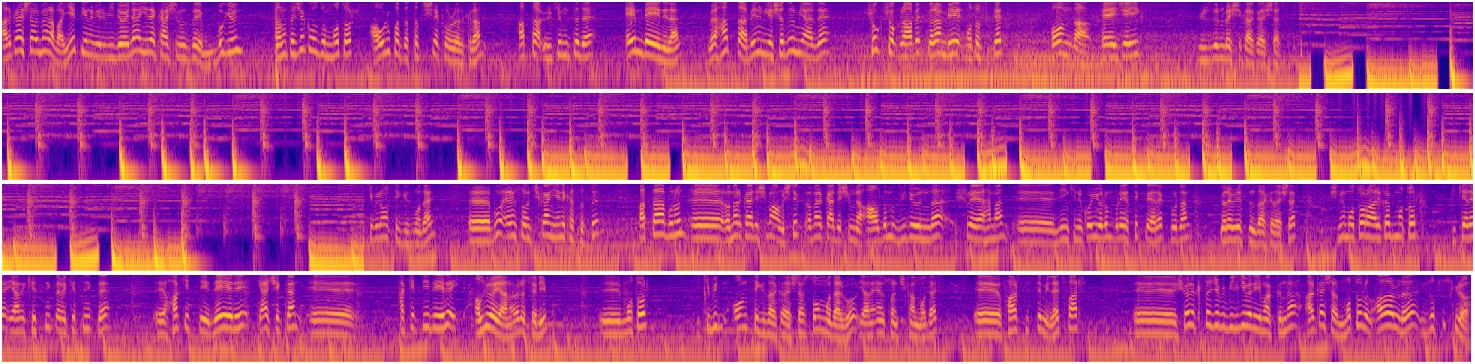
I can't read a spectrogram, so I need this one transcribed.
Arkadaşlar merhaba. Yepyeni bir videoyla yine karşınızdayım. Bugün tanıtacak olduğum motor Avrupa'da satış rekorları kıran, hatta ülkemizde de en beğenilen ve hatta benim yaşadığım yerde çok çok rağbet gören bir motosiklet Honda PCX 125'lik arkadaşlar. ...2018 model. Ee, bu en son çıkan yeni kasası. Hatta bunun e, Ömer kardeşimi almıştık. Ömer kardeşimle aldığımız videonun da şuraya hemen e, linkini koyuyorum. Buraya tıklayarak buradan görebilirsiniz arkadaşlar. Şimdi motor harika bir motor. Bir kere yani kesinlikle ve kesinlikle e, hak ettiği değeri gerçekten e, hak ettiği değeri alıyor yani öyle söyleyeyim. E, motor 2018 arkadaşlar son model bu. Yani en son çıkan model. E, far sistemi led far. E, şöyle kısaca bir bilgi vereyim hakkında. Arkadaşlar motorun ağırlığı 130 kilo.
